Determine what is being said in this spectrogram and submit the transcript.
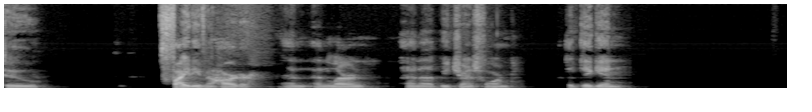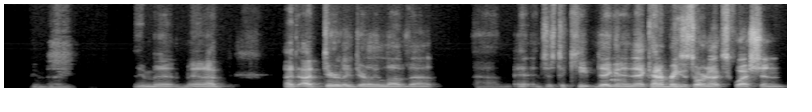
to fight even harder and, and learn and uh, be transformed, to dig in. Amen. Amen. Man, I, I, I dearly, dearly love that. Um, and just to keep digging. And that kind of brings us to our next question.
